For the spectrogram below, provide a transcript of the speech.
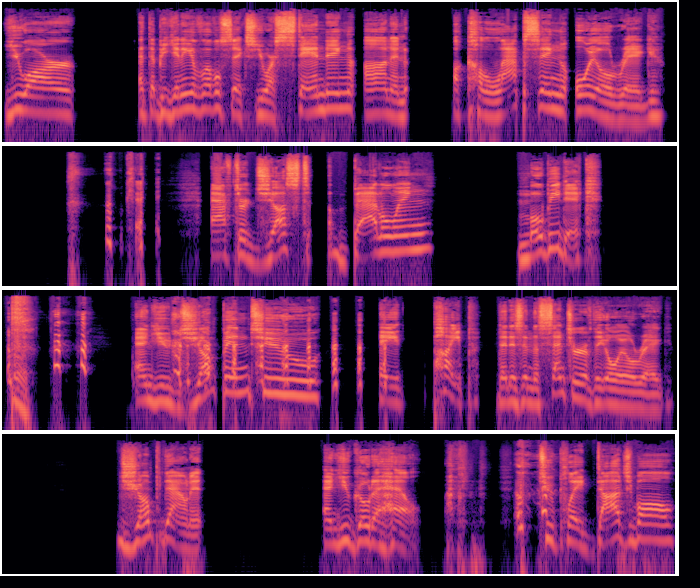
you are at the beginning of level six, you are standing on an a collapsing oil rig Okay. after just battling Moby Dick, and you jump into a pipe that is in the center of the oil rig, jump down it, and you go to hell to play dodgeball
